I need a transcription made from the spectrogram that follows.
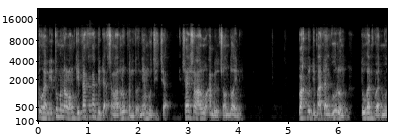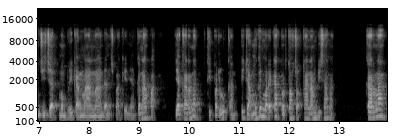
Tuhan itu menolong kita kan tidak selalu bentuknya mujizat. Saya selalu ambil contoh ini. Waktu di padang gurun, Tuhan buat mujizat, memberikan mana dan sebagainya. Kenapa? Ya karena diperlukan. Tidak mungkin mereka bercocok tanam di sana. Karena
